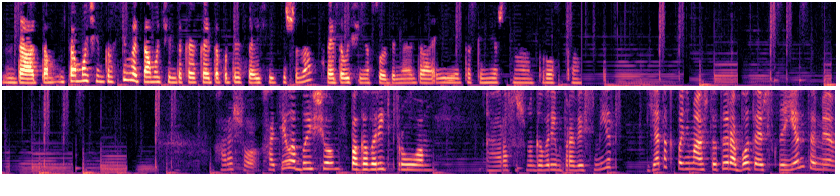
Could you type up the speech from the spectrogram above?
Да, там, там очень красиво, там очень такая какая-то потрясающая тишина, какая-то очень особенная, да, и это, конечно, просто Хорошо. Хотела бы еще поговорить про, а, раз уж мы говорим про весь мир, я так понимаю, что ты работаешь с клиентами,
